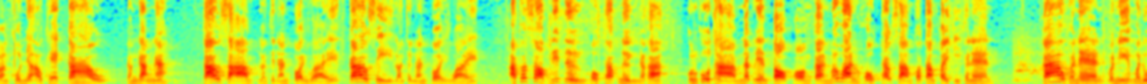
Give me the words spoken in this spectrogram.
บางคนเนี่ยเอาแค่ 9 ดัง ๆ นะ 93 หลังจากนั้นปล่อยไว้ 94 หลังจากนั้นปล่อยไว้อะทดสอบนิดหนึ่ง6ทับ1นะคะ คุณครูถามนักเรียนตอบพร้อมกัน เมื่อวัน6ทับ3เขาทำไปกี่คะแนน 9 คะแนน วันนี้มาดู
